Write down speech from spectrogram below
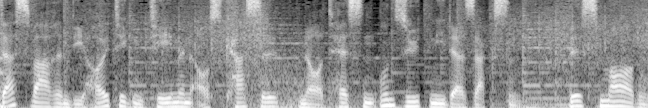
Das waren die heutigen Themen aus Kassel, Nordhessen und Südniedersachsen. Bis morgen.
